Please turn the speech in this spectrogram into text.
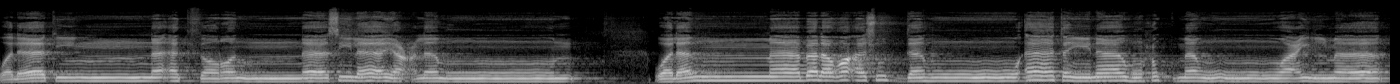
ولكن أكثر الناس لا يعلمون. ولما بلغ أشده آتيناه حكما وعلما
